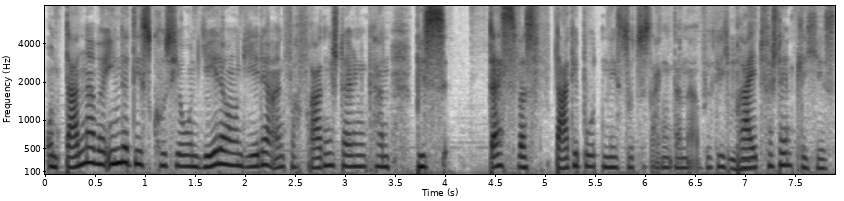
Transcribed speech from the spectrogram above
und dann aber in der Diskussion jeder und jede einfach Fragen stellen kann, bis das, was dargeboten ist, sozusagen dann auch wirklich mhm. breit verständlich ist.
